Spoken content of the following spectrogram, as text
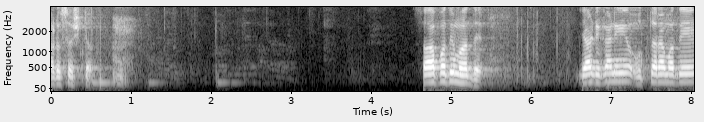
अडुसष्ट सभापती महोदय या ठिकाणी उत्तरामध्ये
